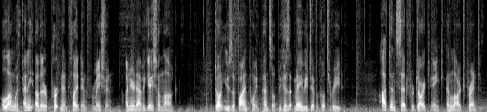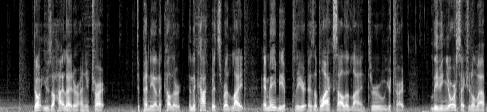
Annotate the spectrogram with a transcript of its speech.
along with any other pertinent flight information on your navigation log. Don't use a fine point pencil because it may be difficult to read. Opt instead for dark ink and large print. Don't use a highlighter on your chart. Depending on the color, in the cockpit's red light, it may be clear as a black solid line through your chart, leaving your sectional map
